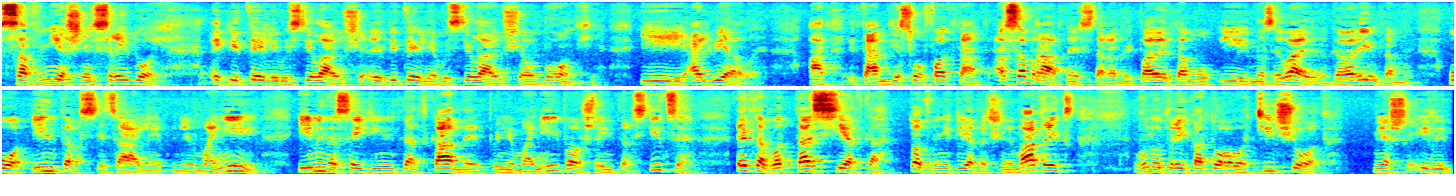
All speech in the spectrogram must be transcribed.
со внешней средой, эпителия выстилающего, эпителия выстилающего бронхи и альвеолы, а там, где сурфактант, а с обратной стороны, поэтому и называю, говорим там о интерстициальной пневмонии, именно соединительно-тканной пневмонии, потому что интерстиция – это вот та сетка, тот внеклеточный матрикс, внутри которого течет меж, или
